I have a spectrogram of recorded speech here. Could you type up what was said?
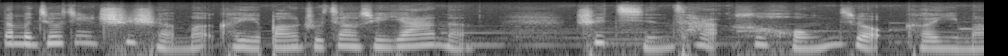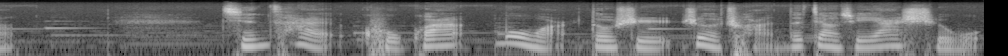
那么究竟吃什么可以帮助降血压呢？吃芹菜、喝红酒可以吗？芹菜、苦瓜、木耳都是热传的降血压食物。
